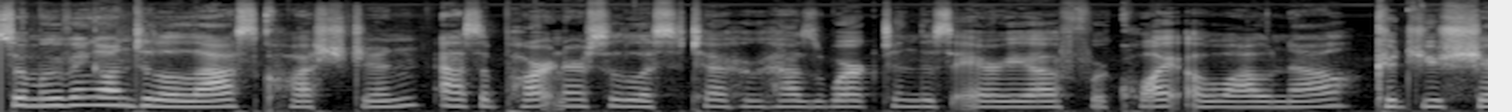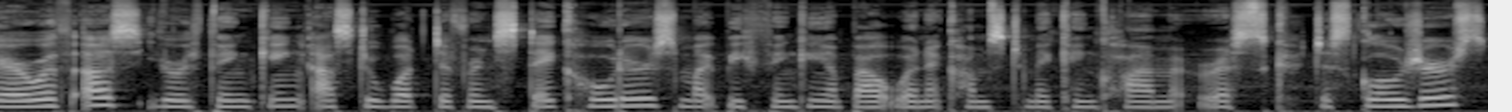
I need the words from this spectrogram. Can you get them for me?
So, moving on to the last question. As a partner solicitor who has worked in this area for quite a while now, could you share with us your thinking as to what different stakeholders might be thinking about when it comes to making climate risk disclosures?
